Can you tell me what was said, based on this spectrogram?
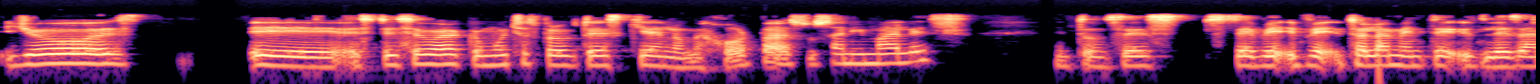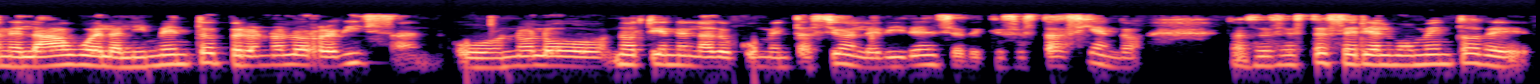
Yo eh, estoy segura que muchos productores quieren lo mejor para sus animales, entonces, se solamente les dan el agua, el alimento, pero no lo revisan o no, lo, no tienen la documentación, la evidencia de que se está haciendo. Entonces, este sería el momento de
